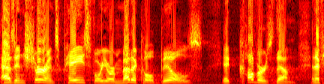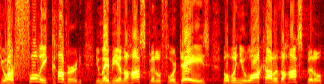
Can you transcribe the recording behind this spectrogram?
As insurance pays for your medical bills, it covers them. And if you are fully covered, you may be in the hospital for days, but when you walk out of the hospital,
